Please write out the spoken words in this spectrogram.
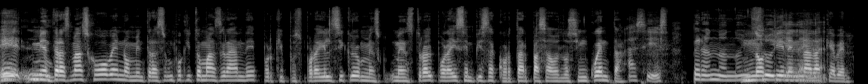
Eh, Eh, no. Mientras más joven o mientras un poquito más grande, porque pues por ahí el ciclo mens- menstrual por ahí se empieza a cortar pasados los 50. Así es, pero no, no no tienen nada edad. que ver.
